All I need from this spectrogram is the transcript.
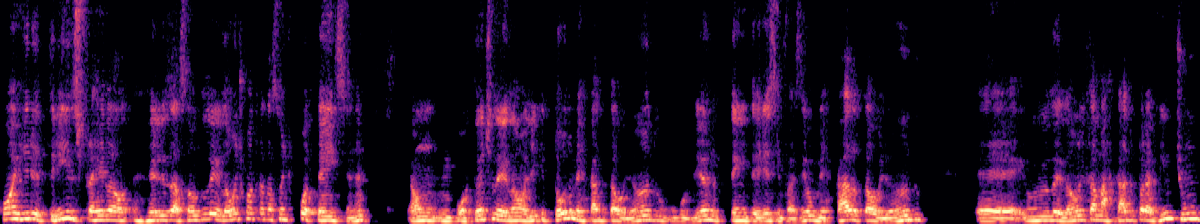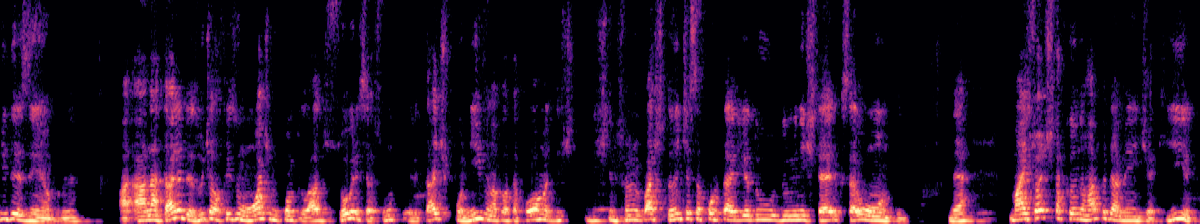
com as diretrizes para a realização do leilão de contratação de potência. Né? É um importante leilão ali que todo o mercado está olhando, o governo tem interesse em fazer, o mercado está olhando, é, o leilão está marcado para 21 de dezembro. Né? A, a Natália Besutti ela fez um ótimo compilado sobre esse assunto, ele está disponível na plataforma, destrinchando bastante essa portaria do, do Ministério que saiu ontem. Né? Mas só destacando rapidamente aqui,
